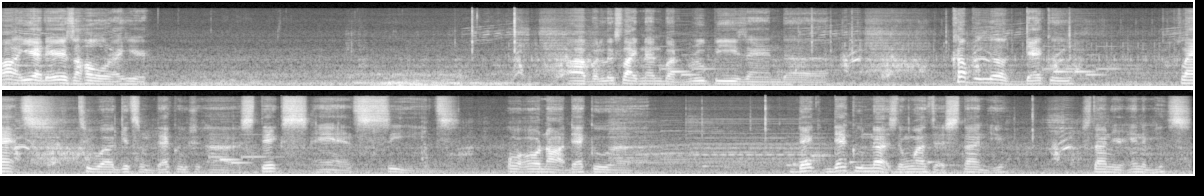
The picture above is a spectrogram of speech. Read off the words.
Oh yeah, there is a hole right here. Uh, but it looks like nothing but rupees and uh, a couple little Deku plants to uh, get some Deku uh, sticks and seeds. Or, or not, Deku, uh, De Deku nuts, the ones that stun you. Stun your enemies.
